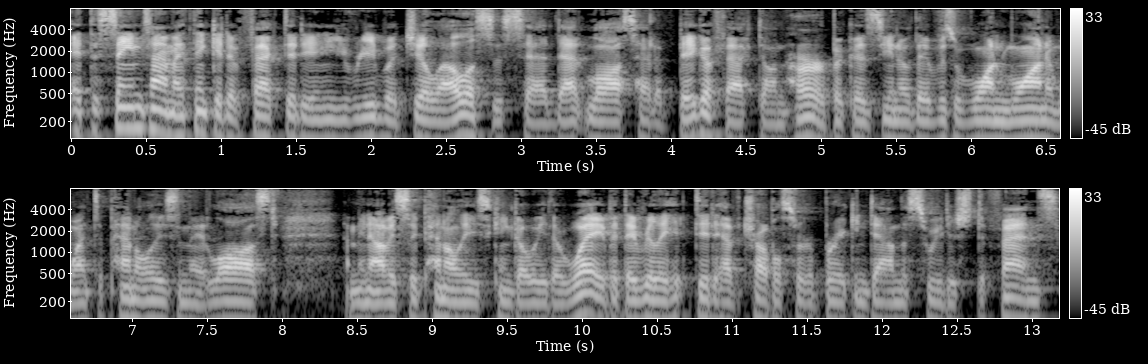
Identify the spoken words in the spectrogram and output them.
At the same time, I think it affected, and you read what Jill Ellis has said, that loss had a big effect on her because, you know, there was a 1 1, it went to penalties and they lost. I mean, obviously, penalties can go either way, but they really did have trouble sort of breaking down the Swedish defense.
